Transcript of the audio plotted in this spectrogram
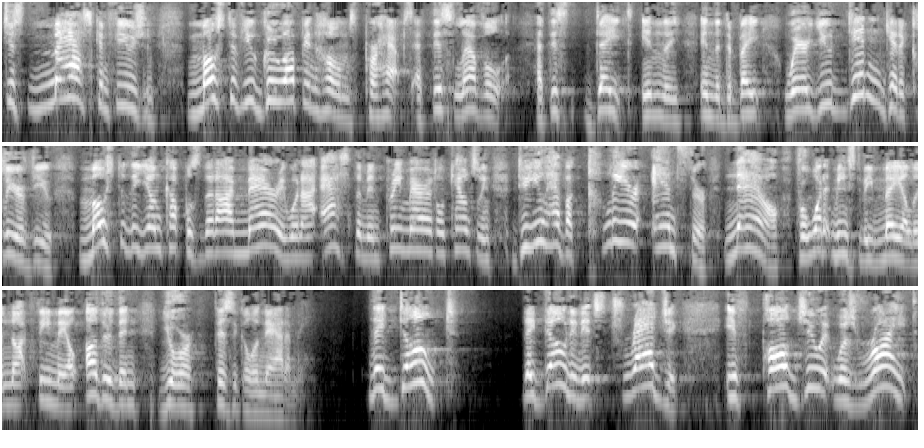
just mass confusion. Most of you grew up in homes perhaps at this level at this date in the, in the debate where you didn't get a clear view. Most of the young couples that I marry, when I ask them in premarital counseling, do you have a clear answer now for what it means to be male and not female other than your physical anatomy? They don't. They don't, and it's tragic. If Paul Jewett was right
